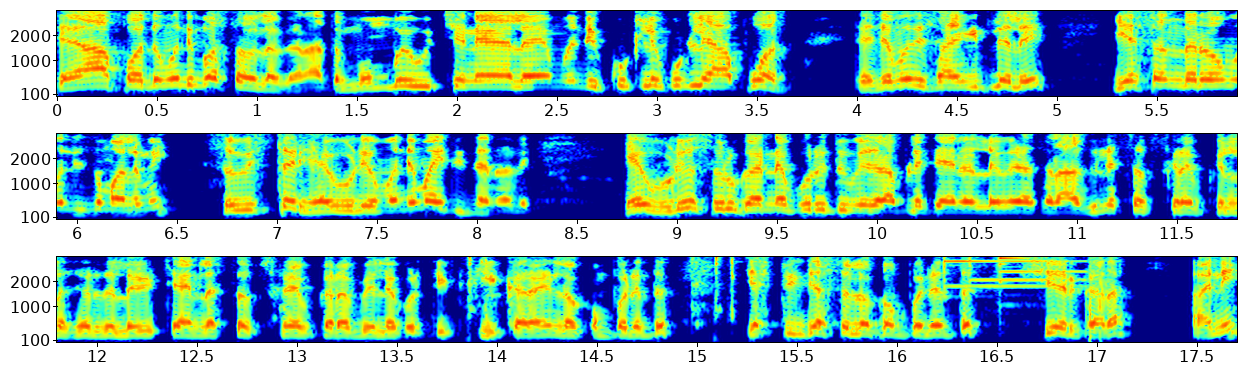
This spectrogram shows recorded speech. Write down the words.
त्या अपवादामध्ये बसावं लागेल. आता मुंबई उच्च न्यायालयामध्ये कुठले कुठले अपवाद त्याच्यामध्ये सांगितलेलं आहे या संदर्भामध्ये तुम्हाला मी सविस्तर ह्या व्हिडिओमध्ये माहिती देणार आहे. या व्हिडिओ सुरू करण्यापूर्वी तुम्ही जर आपल्या चॅनल नवीन असाल अजूनच सबस्क्राईब केलं नसेल तर लगेच चॅनलला सबस्क्राईब करा बेलावरती क्लिक करा आणि लोकांपर्यंत जास्तीत जास्त लोकांपर्यंत शेअर करा. आणि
